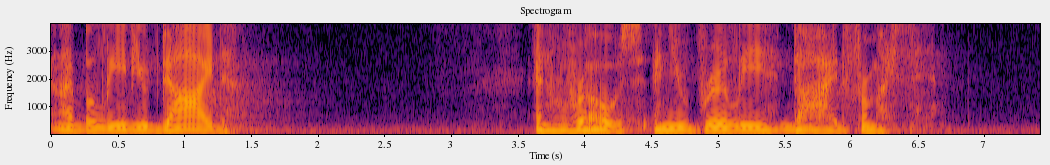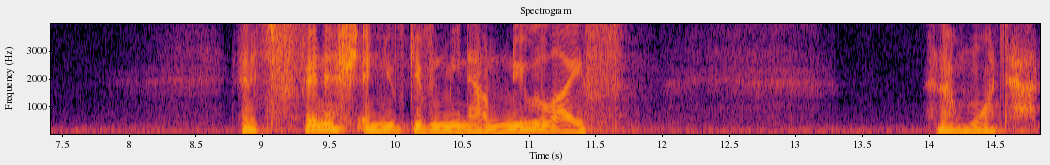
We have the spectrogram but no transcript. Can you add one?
And I believe you died and rose, and you really died for my sin. And it's finished, and you've given me now new life and I want that.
